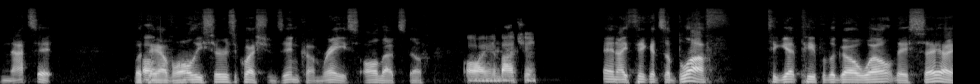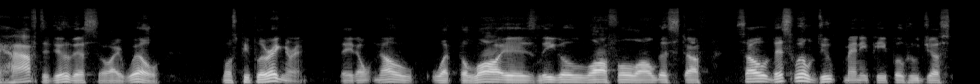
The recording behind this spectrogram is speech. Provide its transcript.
and that's it. But they Oh. have all these series of questions: income, race, all that stuff. Oh, I imagine. And I think it's a bluff to get people to go, well, they say I have to do this, so I will. Most people are ignorant. They don't know what the law is, legal, lawful, all this stuff. So this will dupe many people who just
